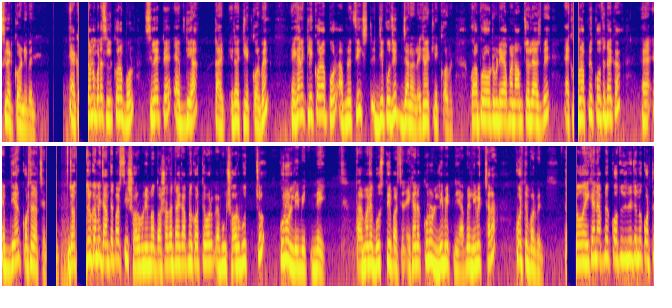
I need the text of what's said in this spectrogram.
সিলেক্ট করে নেবেন। অ্যাকাউন্ট নাম্বারটা সিলেক্ট করার পর সিলেক্ট এফডিআর টাইপ, এটা ক্লিক করবেন। এখানে ক্লিক করার পর আপনি ফিক্সড ডিপোজিট জেনারেল, এখানে ক্লিক করবেন। করার পর অটোমেটিক আপনার নাম চলে আসবে। এখন আপনি কত টাকা এফডিআর করতে যাচ্ছেন? যতটুকু আমি জানতে পারছি, সর্বনিম্ন দশ হাজার টাকা আপনি করতে পারবেন এবং সর্বোচ্চ কোনো লিমিট নেই। তার মানে বুঝতেই পারছেন, এখানে কোনো লিমিট নেই, আপনি লিমিট ছাড়া করতে পারবেন। তো এখানে আপনি কতদিনের জন্য করতে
